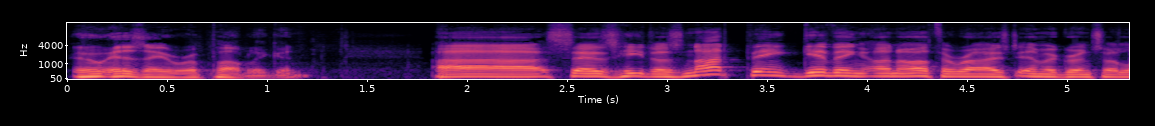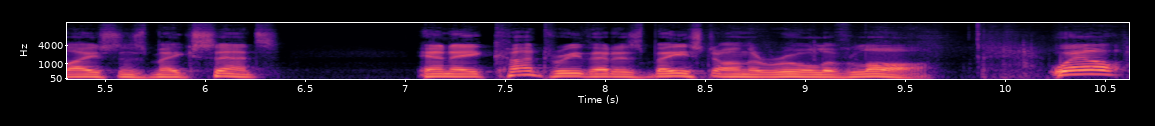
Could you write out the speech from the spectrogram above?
who is a Republican, uh, says he does not think giving unauthorized immigrants a license makes sense in a country that is based on the rule of law. Well,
